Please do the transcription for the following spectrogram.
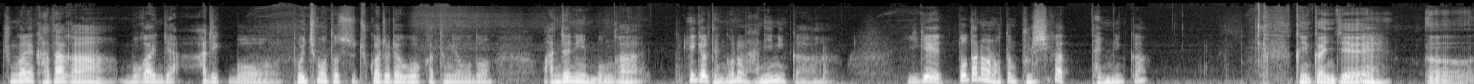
중간에 가다가 뭐가 이제 아직 뭐 도이치모터스 주가 조작 의혹 같은 경우도 완전히 뭔가 해결된 거는 아니니까 이게 또 다른 어떤 불씨가 됩니까? 그러니까 이제 예. 어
